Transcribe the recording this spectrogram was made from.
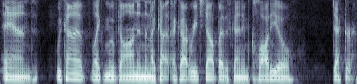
and we kind of like moved on. And then I got I got reached out by this guy named Claudio Dekker,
